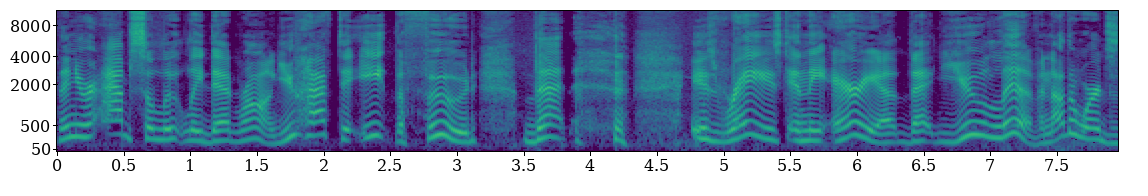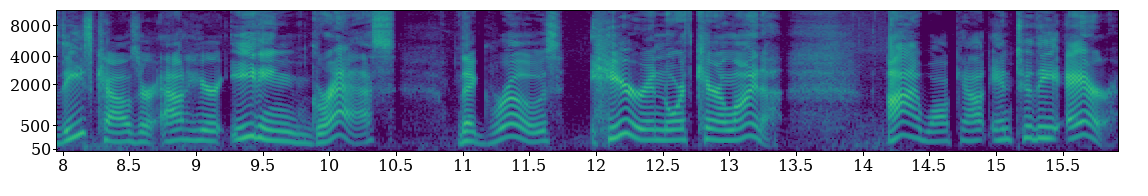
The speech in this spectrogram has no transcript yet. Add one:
then you're absolutely dead wrong. You have to eat the food that is raised in the area that you live. In other words, these cows are out here eating grass that grows here in North Carolina. I walk out into the air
